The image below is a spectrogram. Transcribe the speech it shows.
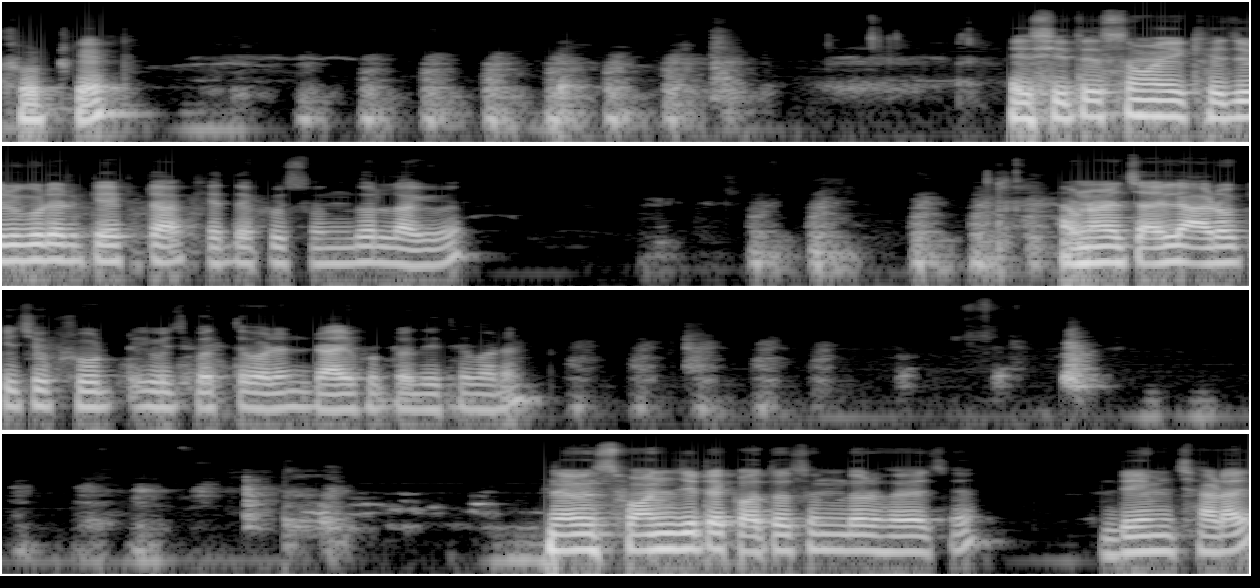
ফ্রুট কেক এই শীতের সময় এই খেজুর গুড়ের কেকটা খেতে খুব সুন্দর লাগবে। আপনারা চাইলে আরও কিছু ফ্রুট ইউজ করতে পারেন ড্রাই ফ্রুটও দিতে পারেন। দেখুন, স্পঞ্জিটা কত সুন্দর হয়েছে। ডিম ছাড়াই।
